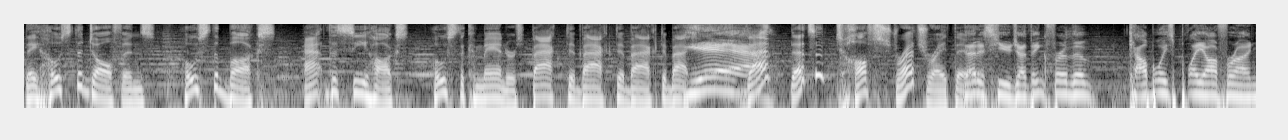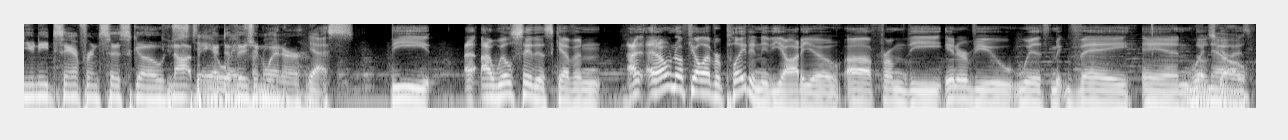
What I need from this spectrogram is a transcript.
they host the Dolphins, host the Bucks at the Seahawks, host the Commanders back to back to back to back. Yeah. that that's a tough stretch right there. That is huge. I think for the Cowboys playoff run, you need San Francisco To not stay being a away division from you. winner. Yes. The I, I will say this, Kevin. I, I don't know if y'all ever played any of the audio uh, from the interview with McVay and Would those know. guys.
